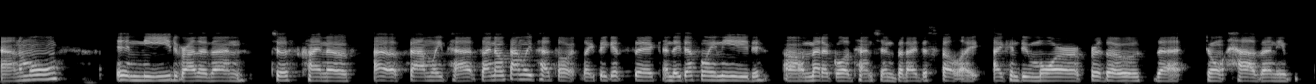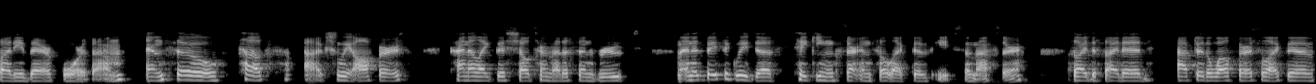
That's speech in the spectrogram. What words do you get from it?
animals in need rather than just kind of uh, family pets. I know family pets are like they get sick and they definitely need uh, medical attention, but I just felt like I can do more for those that don't have anybody there for them. And so Tufts actually offers kind of like this shelter medicine route. And it's basically just taking certain selectives each semester. So I decided after the welfare selective,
